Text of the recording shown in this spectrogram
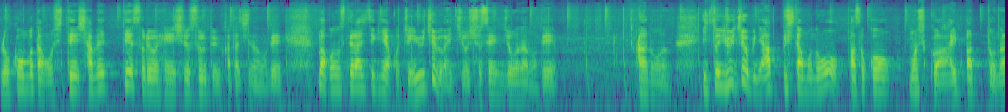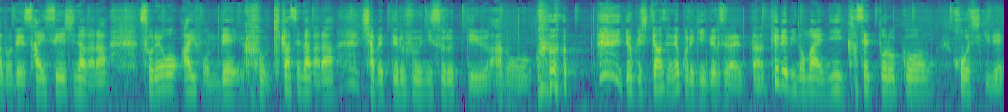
録音ボタンを押して喋ってそれを編集するという形なので、まあ、このステラージ的にはこっちの YouTube が一応主戦場なので。あの一度 YouTube にアップしたものをパソコンもしくは iPad などで再生しながらそれを iPhone でこう聞かせながら喋ってる風にするっていうあの よく知ってますよねこれ聞いてる世代だったら。テレビの前にカセット録音方式で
